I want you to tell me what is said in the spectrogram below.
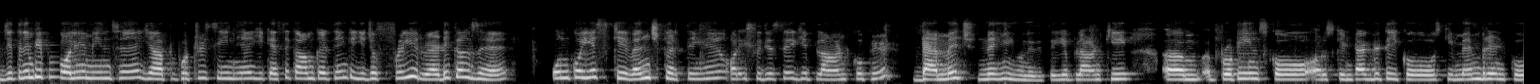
जितने भी पॉलीमीन्स हैं या पुट्रीसीन है ये कैसे काम करते हैं कि ये जो फ्री रेडिकल्स हैं उनको ये स्केवेंज करते हैं और इस वजह से ये प्लांट को फिर डैमेज नहीं होने देते। ये प्लांट की प्रोटीन्स को और उसकी इंटेग्रिटी को उसकी मेम्ब्रेन को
